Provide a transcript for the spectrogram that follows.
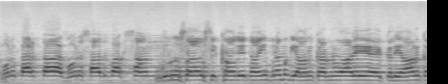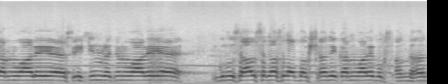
ਗੁਰ ਕਰਤਾ ਗੁਰ ਸਦ ਬਖਸ਼ੰ। ਗੁਰੂ ਸਾਹਿਬ ਸਿੱਖਾਂ ਦੇ ਤਾਂ ਹੀ ਬ੍ਰਹਮ ਗਿਆਨ ਕਰਨ ਵਾਲੇ ਐ ਕਲਿਆਣ ਕਰਨ ਵਾਲੇ ਐ ਸ੍ਰਿਸ਼ਟੀ ਨੂੰ ਰਚਣ ਵਾਲੇ ਐ। ਗੁਰੂ ਸਾਹਿਬ ਸਦਾ ਸਦਾ ਬਖਸ਼ਾਂ ਦੇ ਕਰਨ ਵਾਲੇ ਬਖਸ਼ੰਦ ਹਨ।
